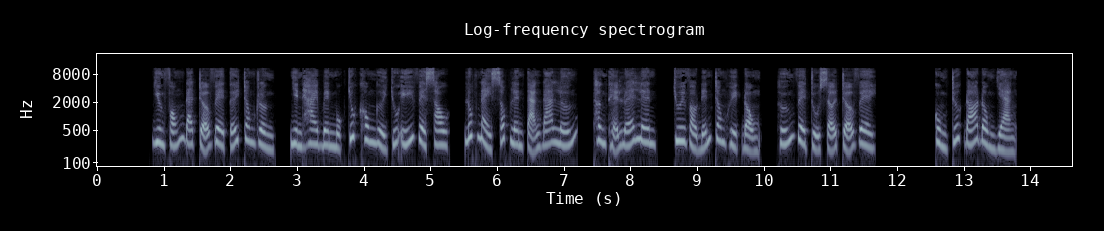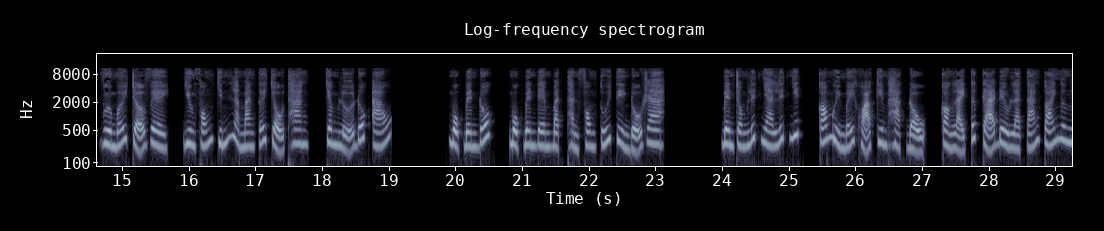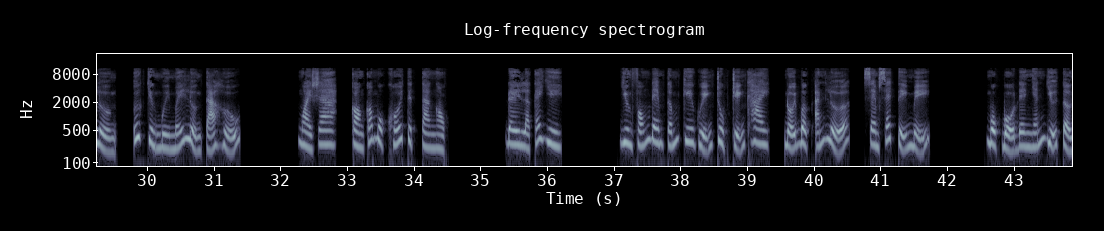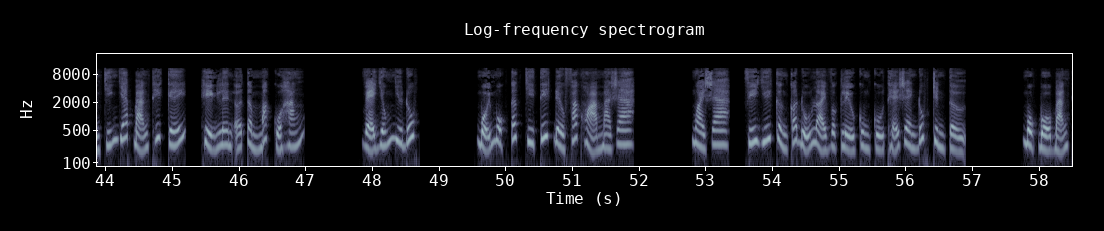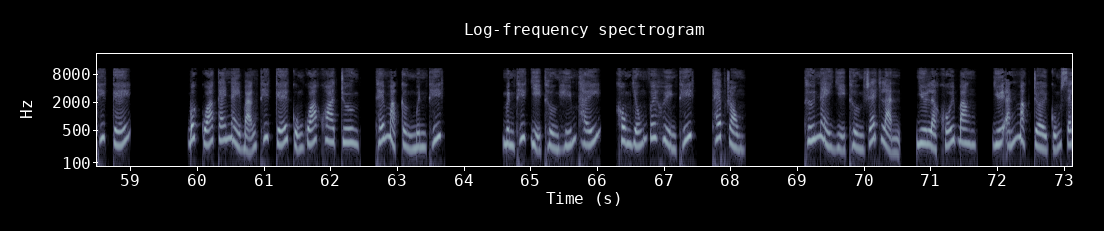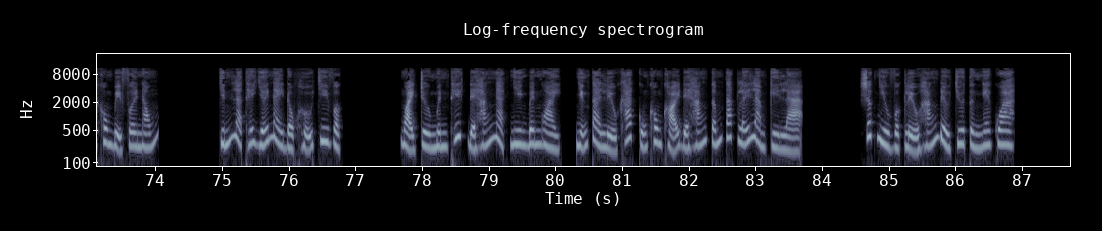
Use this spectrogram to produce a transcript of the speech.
Dương Phóng đã trở về tới trong rừng, nhìn hai bên một chút không người chú ý về sau, lúc này xốc lên tảng đá lớn, thân thể lóe lên, chui vào đến trong huyệt động, hướng về trụ sở trở về. Cùng trước đó đồng dạng. Vừa mới trở về, Dương Phóng chính là mang tới chậu than, châm lửa đốt áo. Một bên đốt, một bên đem Bạch Thành Phong túi tiền đổ ra. Bên trong lít nha lít nhít, có mười mấy khỏa kim hạt đậu, còn lại tất cả đều là tán toái ngân lượng, ước chừng mười mấy lượng tả hữu. Ngoài ra, còn có một khối tịch tà ngọc. Đây là cái gì? Dương Phóng đem tấm kia quyển trục triển khai, nổi bật ánh lửa, xem xét tỉ mỉ. Một bộ đen nhánh giữ tợn chiến giáp bản thiết kế hiện lên ở tầm mắt của hắn. Vẽ giống như đúc. Mỗi một tấc chi tiết đều phát họa mà ra. Ngoài ra, phía dưới cần có đủ loại vật liệu cùng cụ thể rèn đúc trình tự. Một bộ bản thiết kế. Bất quá cái này bản thiết kế cũng quá khoa trương, thế mà cần minh thiết. Minh thiết dị thường hiếm thấy, không giống với huyền thiết, thép rồng. Thứ này dị thường rét lạnh, như là khối băng, dưới ánh mặt trời cũng sẽ không bị phơi nóng. Chính là thế giới này độc hữu chi vật. Ngoại trừ minh thiết để hắn ngạc nhiên bên ngoài, những tài liệu khác cũng không khỏi để hắn tấm tắc lấy làm kỳ lạ. Rất nhiều vật liệu hắn đều chưa từng nghe qua.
